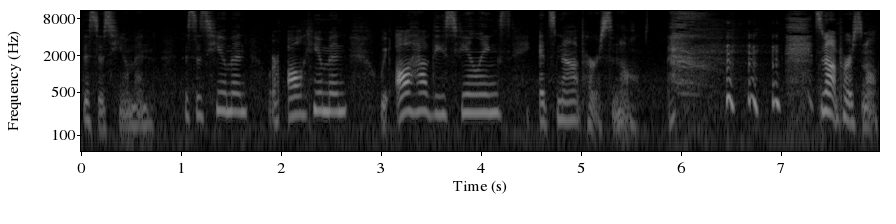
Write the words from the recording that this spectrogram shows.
this is human. This is human. We're all human. We all have these feelings. It's not personal. it's not personal.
